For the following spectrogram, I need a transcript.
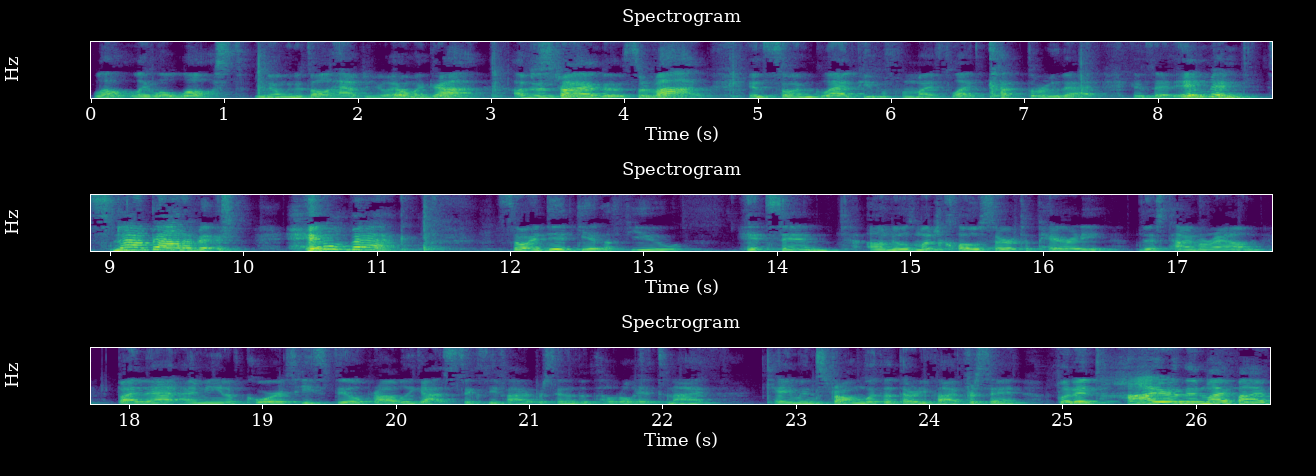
well, like a little lost, you know, when it's all happening. You're like, oh my God, I'm just trying to survive. And so I'm glad people from my flight cut through that and said, Inman, snap out of it, hit him back. So I did get a few hits in. Um, it was much closer to parity this time around. By that, I mean, of course, he still probably got 65% of the total hits and I came in strong with a 35%, but it's higher than my 5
